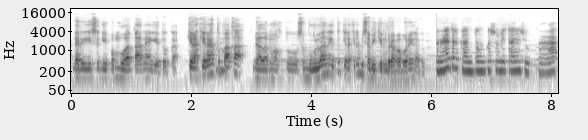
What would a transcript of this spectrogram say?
Dari segi pembuatannya gitu, Kak. Kira-kira tuh Kakak dalam waktu sebulan itu kira-kira bisa bikin berapa boneka tuh? Sebenarnya tergantung kesulitan ceritanya juga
